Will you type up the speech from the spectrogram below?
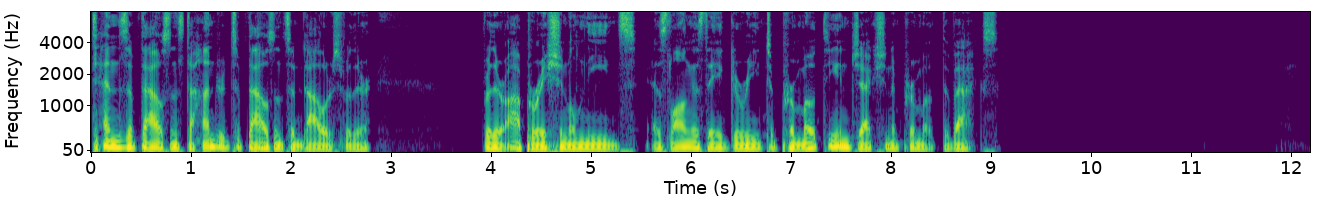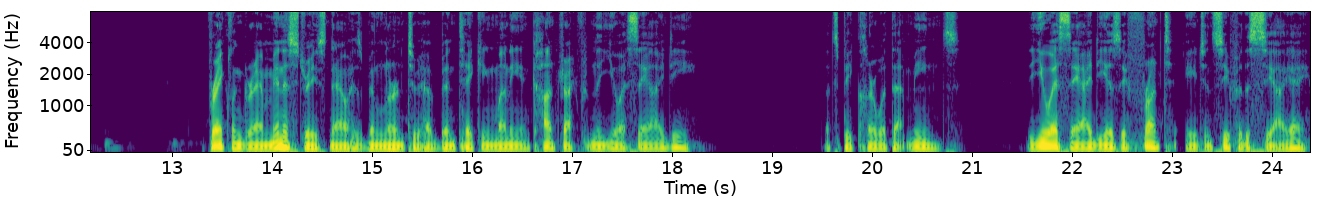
tens of thousands to hundreds of thousands of dollars for their for their operational needs as long as they agreed to promote the injection and promote the vax. Franklin Graham Ministries now has been learned to have been taking money and contract from the USAID. Let's be clear what that means. The USAID is a front agency for the CIA.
